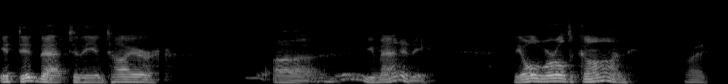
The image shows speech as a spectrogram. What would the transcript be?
it did that to the entire uh, humanity. The old world's gone. Right.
